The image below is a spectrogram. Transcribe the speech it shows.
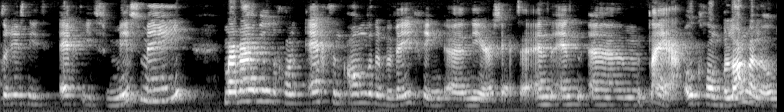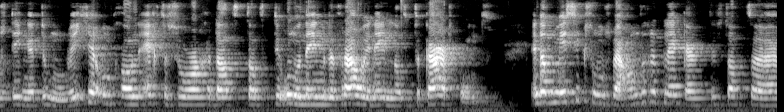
er is niet echt iets mis mee. Maar wij wilden gewoon echt een andere beweging uh, neerzetten. En, en um, nou ja, ook gewoon belangeloos dingen doen. Weet je, om gewoon echt te zorgen dat, dat die ondernemende vrouw in Nederland op de kaart komt. En dat mis ik soms bij andere plekken. Dus dat, uh,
